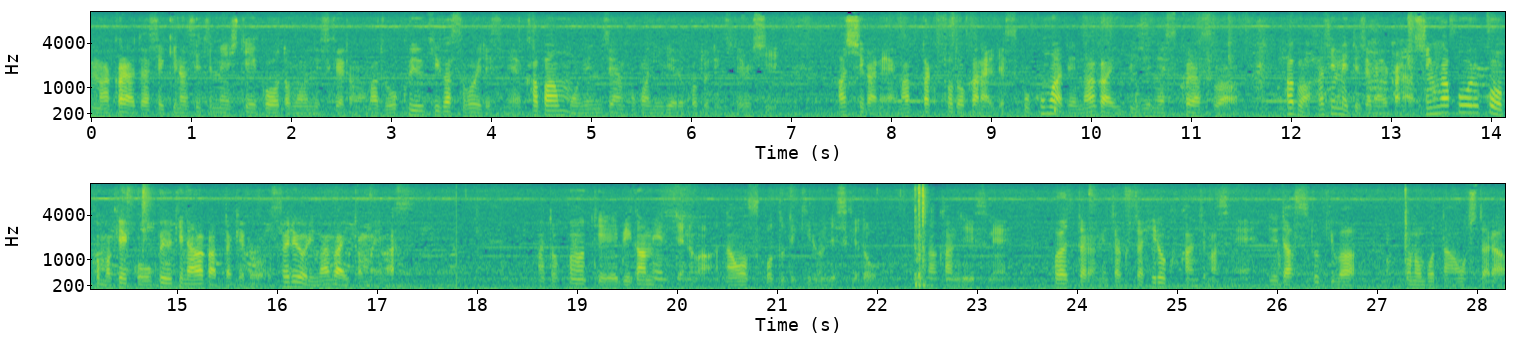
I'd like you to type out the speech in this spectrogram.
今から座席の説明していこうと思うんですけれどもまず奥行きがすごいですね。カバンも全然ここに入れることできてるし足がね全く届かないです。ここまで長いビジネスクラスは多分初めてじゃないかな。シンガポール航空も結構奥行き長かったけどそれより長いと思います。あとこのテレビ画面っていうのは直すことできるんですけどこんな感じですね。こうやったらめちゃくちゃ広く感じますね。で出す時はこのボタンを押したら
